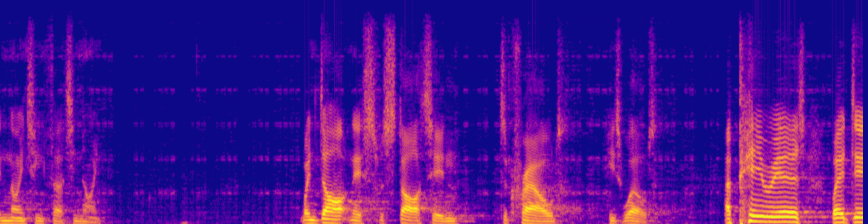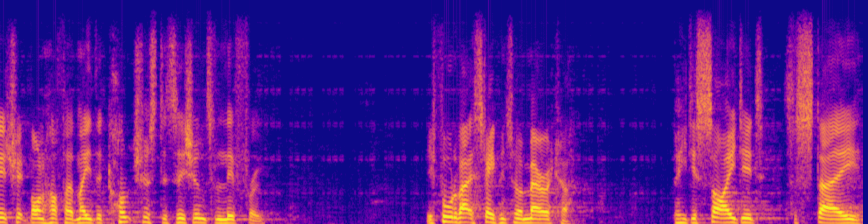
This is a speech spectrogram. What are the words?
in 1939, when darkness was starting to crowd his world a period where Dietrich Bonhoeffer made the conscious decision to live through. He thought about escaping to America, but he decided to stay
